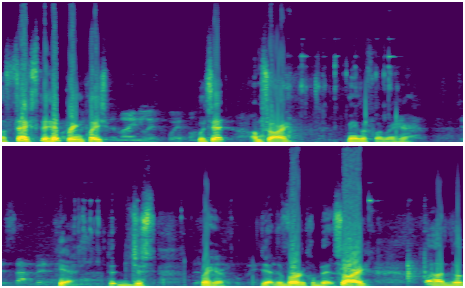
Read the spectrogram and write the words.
affects the hip ring placement. The main lift web on What's that? I'm sorry. Main lift web right here. just that bit. Yeah, just right here. Yeah, the vertical bit. Sorry. Uh, the,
